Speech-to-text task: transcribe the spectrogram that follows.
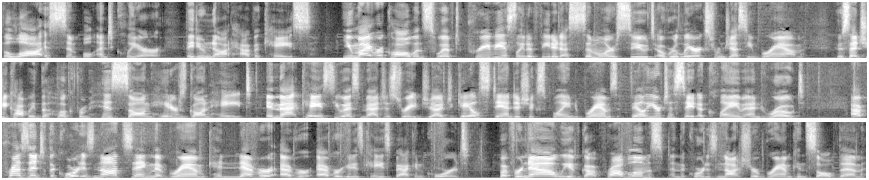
The law is simple and clear. They do not have a case. You might recall when Swift previously defeated a similar suit over lyrics from Jesse Braham, who said she copied the hook from his song Haters Gone Hate. In that case, U.S. Magistrate Judge Gail Standish explained Braham's failure to state a claim and wrote, At present, the court is not saying that Braham can never, ever, ever get his case back in court. But for now, we have got problems, and the court is not sure Braham can solve them.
